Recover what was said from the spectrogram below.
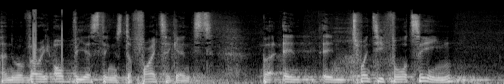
and there were very obvious things to fight against. But in, in 2014,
